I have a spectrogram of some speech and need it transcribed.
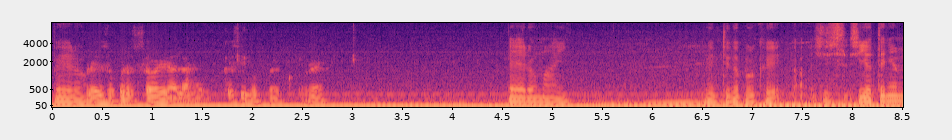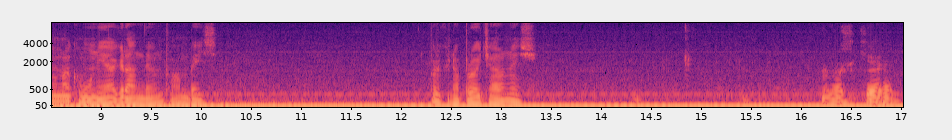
Pero. Por eso, pero se va a ir a la gente que sí lo puede correr. Pero, Mai, no entiendo por qué. ah, Si, si ya tenían una comunidad grande en fanbase, ¿por qué no aprovecharon eso? No nos quieren.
